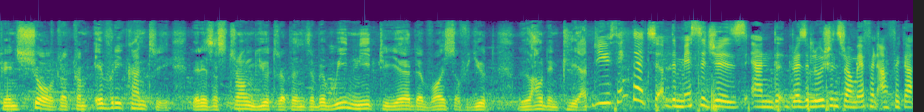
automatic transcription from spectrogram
to ensure that from every country there is a strong youth representative. But We need to hear the voice of youth loud and clear. Do you think that the messages and resolutions from WEF in Africa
